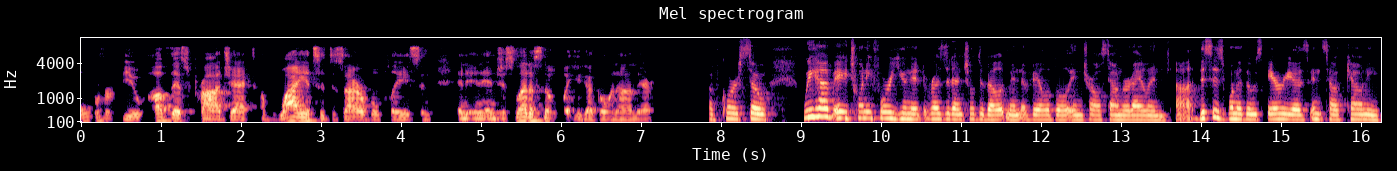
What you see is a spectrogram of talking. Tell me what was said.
overview of this project, of why it's a desirable place, and and and, and just let us know what you got going on there. Of course. So we have a 24 unit residential development available in Charlestown, Rhode Island. Uh, this is one of those areas in South County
